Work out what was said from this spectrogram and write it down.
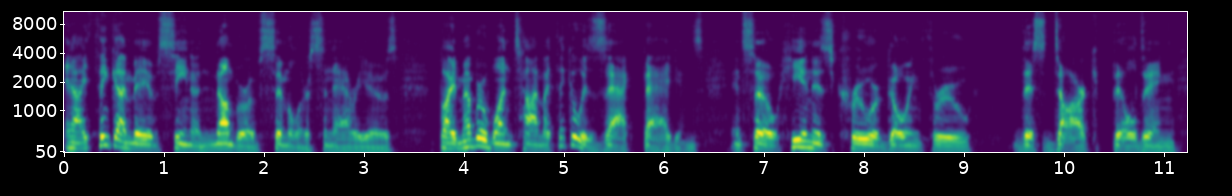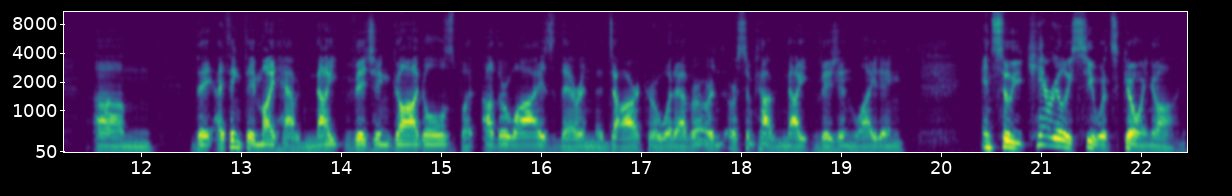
And I think I may have seen a number of similar scenarios. But I remember one time, I think it was Zak Bagans. And so he and his crew are going through this dark building. Um, they, I think they might have night vision goggles, but otherwise they're in the dark or whatever, or, or some kind of night vision lighting. And so you can't really see what's going on.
